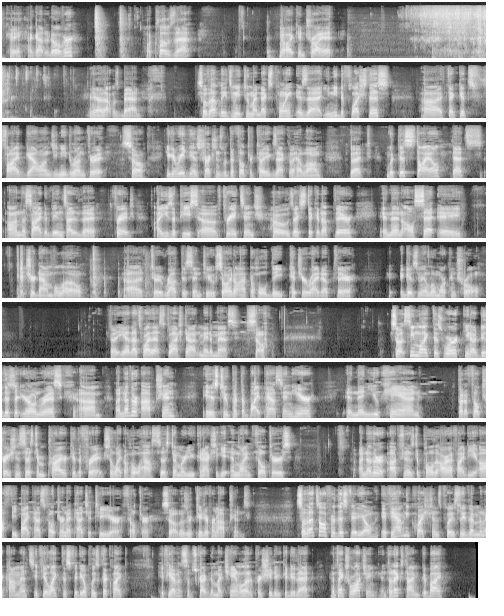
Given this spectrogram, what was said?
Okay, I got it over. I'll close that. Now I can try it. Yeah, that was bad. So that leads me to my next point is that you need to flush this. Uh, I think it's five gallons you need to run through it. So you can read the instructions with the filter tell you exactly how long. But with this style that's on the side of the inside of the fridge, I use a piece of 3 8 inch hose. I stick it up there and then I'll set a pitcher down below uh, to route this into so I don't have to hold the pitcher right up there. It gives me a little more control. But yeah, that's why that splashed out and made a mess. So, so it seemed like this worked. You know, do this at your own risk. Um, another option is to put the bypass in here and then you can put a filtration system prior to the fridge. So like a whole house system where you can actually get inline filters Another option is to pull the RFID off the bypass filter and attach it to your filter. So those are two different options. So that's all for this video. If you have any questions, please leave them in the comments. If you like this video, please click like. If you haven't subscribed to my channel, I'd appreciate if you could do that. And thanks for watching. Until next time, goodbye.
